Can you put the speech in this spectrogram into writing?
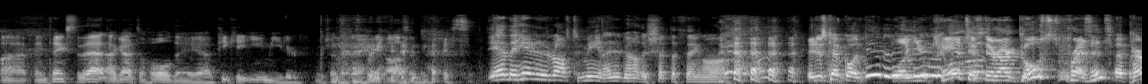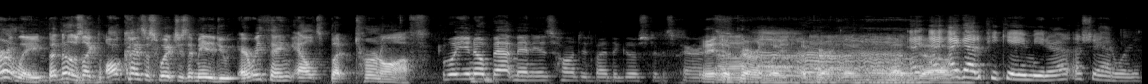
Uh, and thanks to that, I got to hold a uh, PKE meter, which I thought was pretty awesome. nice. Yeah, they handed it off to me, and I didn't know how to shut the thing off. it just kept going. Well, you can't if there are ghosts present. Apparently, but no, there's like all kinds of switches that made it do everything else but turn off. Well, you know, Batman is haunted by the ghost of his parents. A- apparently, apparently. But, I, uh, I, I got a PKE meter. I'll, I'll show you how to work it.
